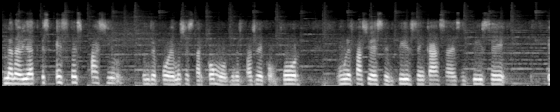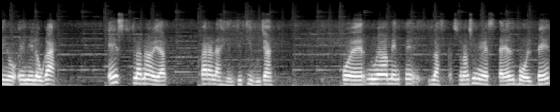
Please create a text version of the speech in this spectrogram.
La Navidad es este espacio donde podemos estar cómodos, un espacio de confort, un espacio de sentirse en casa, de sentirse en, el hogar. Es la Navidad para la gente tibuyana. Poder nuevamente las personas universitarias volver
